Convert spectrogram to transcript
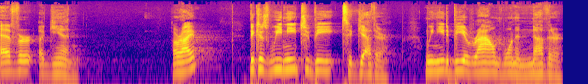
ever again. All right? Because we need to be together. We need to be around one another.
